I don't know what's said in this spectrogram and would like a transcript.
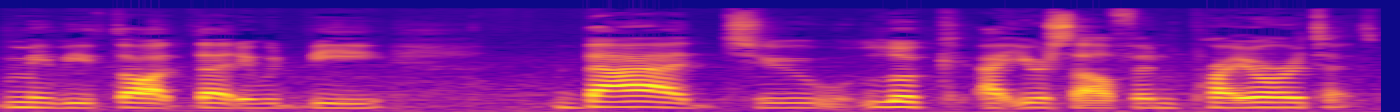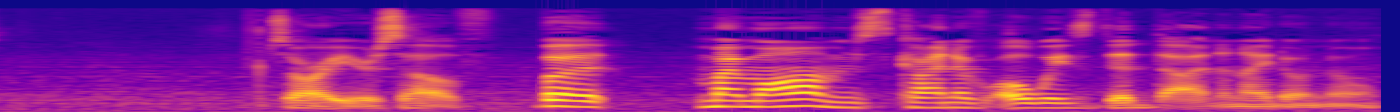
maybe thought that it would be bad to look at yourself and prioritize. Sorry, yourself. But my mom's kind of always did that, and I don't know.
